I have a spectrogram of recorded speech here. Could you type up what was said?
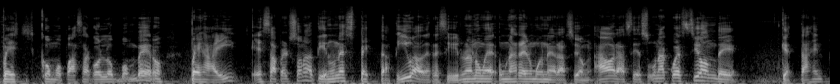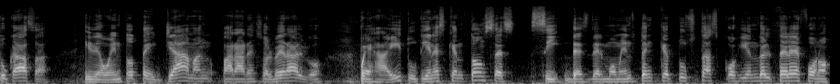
pues como pasa con los bomberos, pues ahí esa persona tiene una expectativa de recibir una, una remuneración. Ahora, si es una cuestión de que estás en tu casa y de momento te llaman para resolver algo, pues ahí tú tienes que entonces, si desde el momento en que tú estás cogiendo el teléfono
